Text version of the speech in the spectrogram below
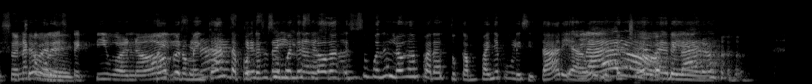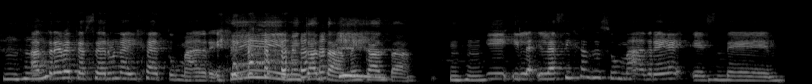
suena como chévere. despectivo, ¿no? No, Y pero me dicen, "Ah, encanta porque ese es, un buen eslogan, madre". ese es un buen eslogan para tu campaña publicitaria. oye, Claro, chévere. claro. Ujú. Atrévete a ser una hija de tu madre. Sí, me encanta, me encanta. Ujú. Y, y la- y las hijas de su madre, este,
